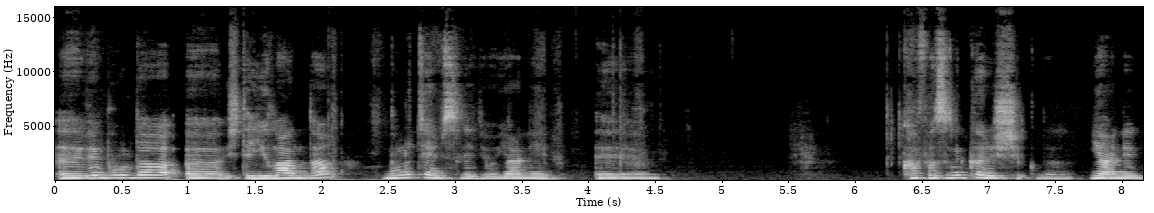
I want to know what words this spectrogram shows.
E, ve burada e, işte yılan da bunu temsil ediyor. Yani e, kafasının karışıklığı, yani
